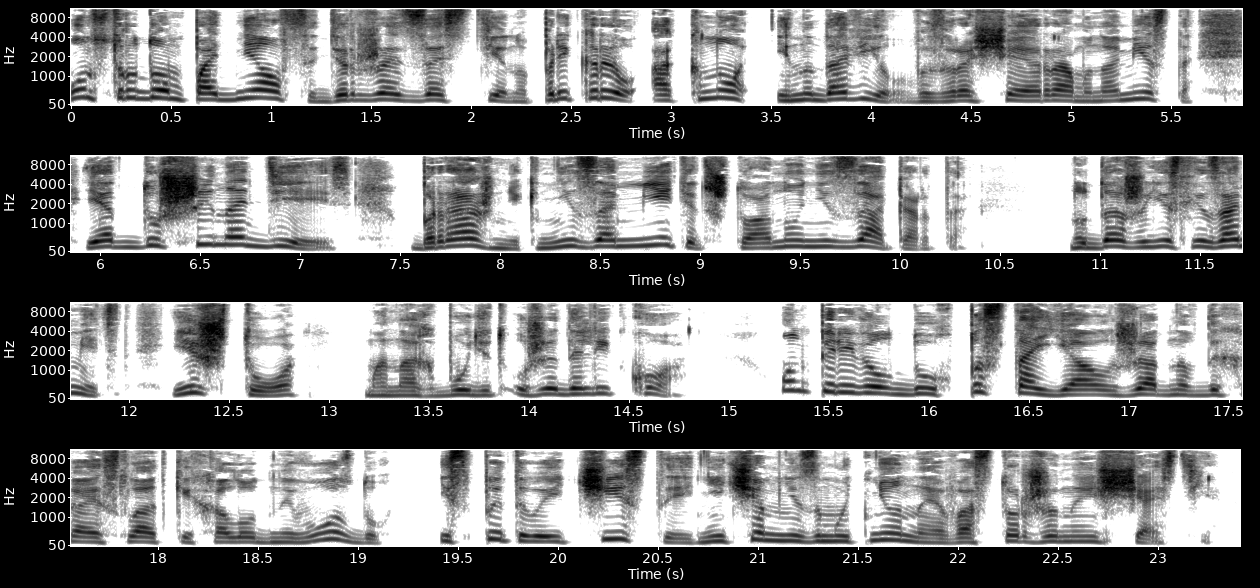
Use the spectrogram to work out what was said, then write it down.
Он с трудом поднялся, держась за стену, прикрыл окно и надавил, возвращая раму на место и от души надеясь, бражник не заметит, что оно не заперто. Но даже если заметит, и что? Монах будет уже далеко. Он перевел дух, постоял, жадно вдыхая сладкий холодный воздух, испытывая чистое, ничем не замутненное восторженное счастье.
